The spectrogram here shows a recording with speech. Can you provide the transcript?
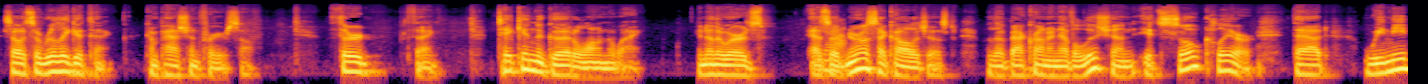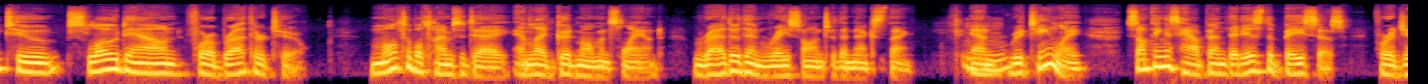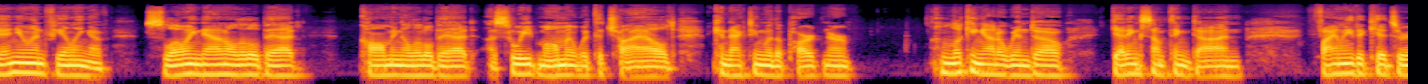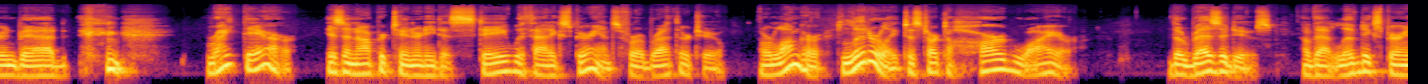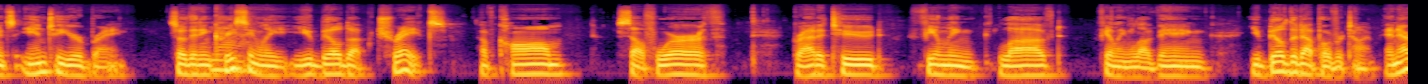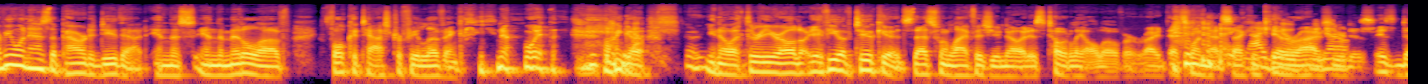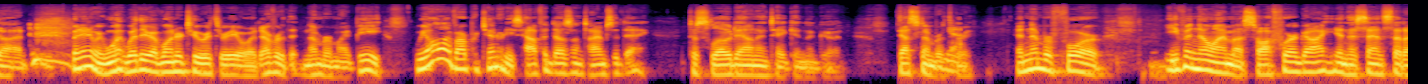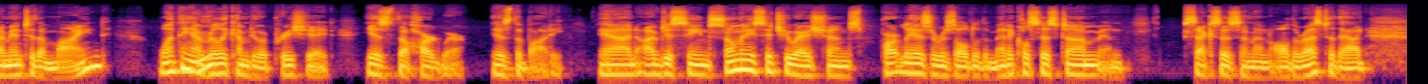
So it's a really good thing. Compassion for yourself. Third thing, take in the good along the way. In other words, as yeah. a neuropsychologist with a background in evolution, it's so clear that we need to slow down for a breath or two multiple times a day and let good moments land rather than race on to the next thing. Mm-hmm. And routinely, something has happened that is the basis for a genuine feeling of slowing down a little bit, calming a little bit, a sweet moment with the child, connecting with a partner, looking out a window, getting something done. Finally, the kids are in bed. right there is an opportunity to stay with that experience for a breath or two or longer, literally to start to hardwire the residues of that lived experience into your brain so that increasingly yeah. you build up traits of calm, self worth, gratitude, feeling loved, feeling loving, you build it up over time. And everyone has the power to do that in this in the middle of full catastrophe living you know with like yeah. a you know a three year old if you have two kids that's when life as you know it is totally all over right? That's when that second yeah, kid do. arrives you're just it's done. But anyway whether you have one or two or three or whatever that number might be we all have opportunities half a dozen times a day to slow down and take in the good. That's number yeah. three. And number four, even though I'm a software guy in the sense that I'm into the mind, one thing mm-hmm. I've really come to appreciate is the hardware, is the body. And I've just seen so many situations, partly as a result of the medical system and sexism and all the rest of that.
